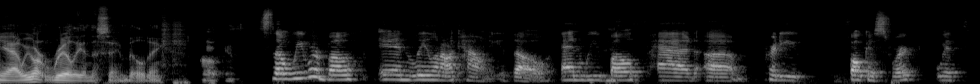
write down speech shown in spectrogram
yeah we weren't really in the same building. Okay. So we were both in Leelanau County, though, and we both had um, pretty focused work with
